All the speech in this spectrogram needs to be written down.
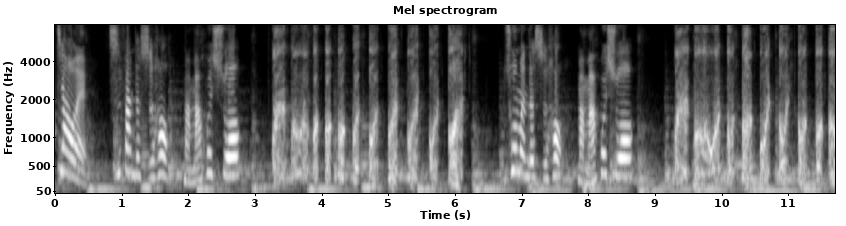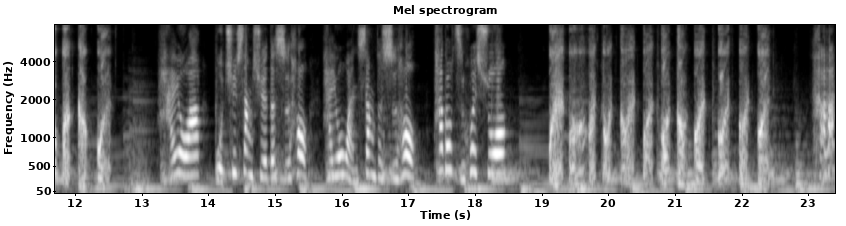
叫。哎，吃饭的时候，妈妈会说呱呱呱呱呱呱呱呱呱呱呱。出门的时候，妈妈会说呱呱呱呱呱呱呱呱呱呱呱呱。还有啊。我去上学的时候，还有晚上的时候，他都只会说“ 哈哈，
